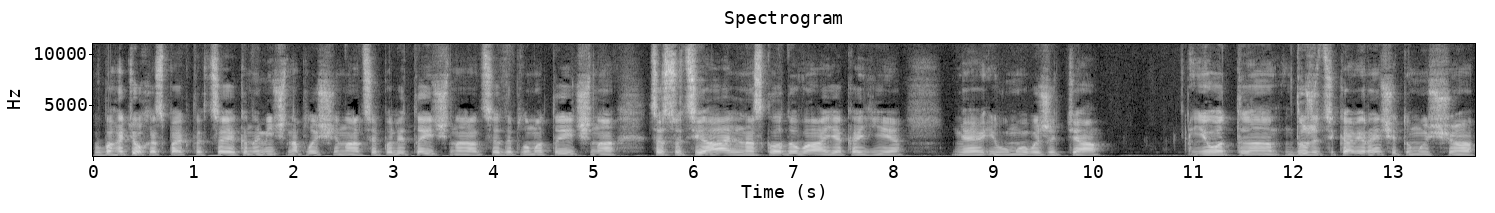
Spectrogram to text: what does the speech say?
В багатьох аспектах це економічна площина, це політична, це дипломатична, це соціальна складова, яка є, е, і умови життя. І от е, дуже цікаві речі, тому що,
